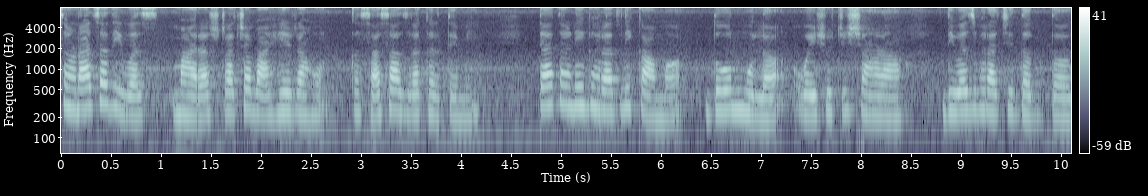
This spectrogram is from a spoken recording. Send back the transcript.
सणाचा दिवस महाराष्ट्राच्या बाहेर राहून कसा साजरा करते मी? त्यात आणि घरातली कामं दोन मुलं वैशूची शाळा दिवसभराची दगदग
